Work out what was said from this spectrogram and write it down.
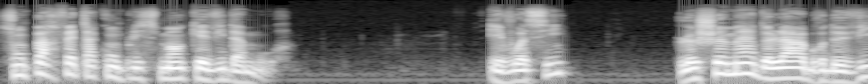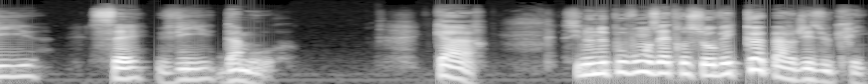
son parfait accomplissement qu'est vie d'amour. Et voici, le chemin de l'arbre de vie, c'est vie d'amour. Car, si nous ne pouvons être sauvés que par Jésus-Christ,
